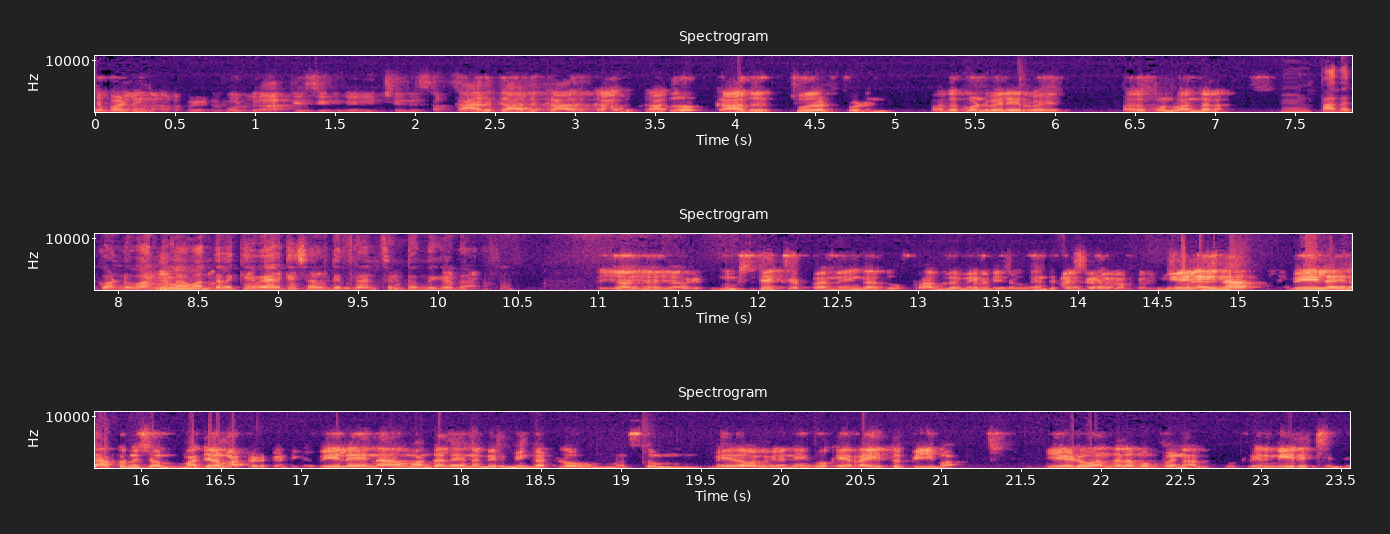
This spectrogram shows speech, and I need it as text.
చెప్పండి. నలభై ఏడు కోట్లు ఆర్టీసీకి మేము ఇచ్చింది సబ్సిడీ. కాదు కాదు కాదు కాదు కాదు కాదు. చూడండి చూడండి. పదకొండు వేల ఇరవై ఐదు. పదకొండు వందల. పదకొండు వందల. వందలకి వేలకి చాలా డిఫరెన్స్ ఉంటుంది కదా. యా యా యా మిస్టేక్ చెప్పాను. ఏం కాదు. ప్రాబ్లం ఏం లేదు. ఎందుకంటే వేలైనా వేలైనా ఒక నిమిషం. మధ్యలో మాట్లాడకండి ఇక. వేలైనా వందలైనా మీరు మింగట్లో మొత్తం మేధావులు కానీ ఓకే రైతు బీమా. ఏడు వందల ముప్పై నాలుగు కోట్లు. ఇది మీరు ఇచ్చింది.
